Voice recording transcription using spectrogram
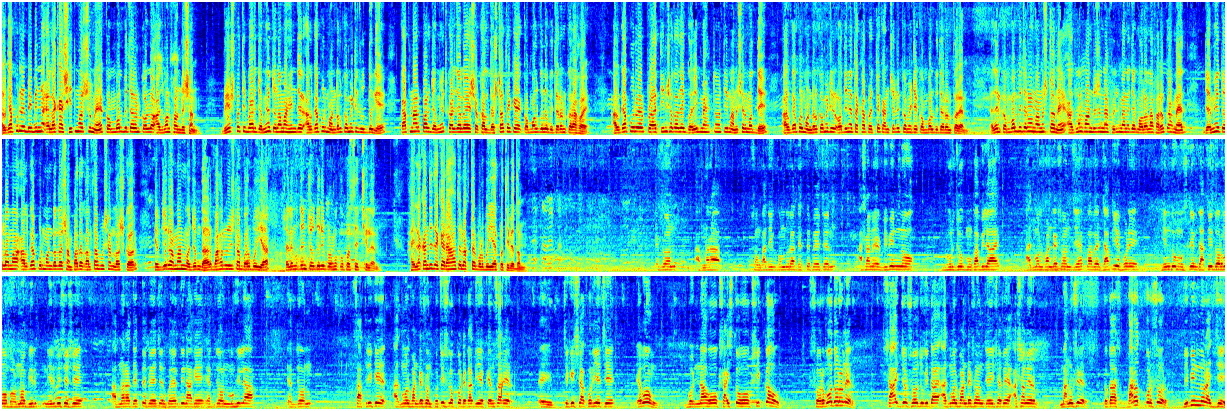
আলগাপুরের বিভিন্ন এলাকায় শীত মরশুমে কম্বল বিতরণ করল আজমল ফাউন্ডেশন। বৃহস্পতিবার জমিয়ত উলামা হিন্দের আলগাপুর মন্ডল কমিটির উদ্যোগে কাপনার পর জমিয়ত কার্যালয়ে সকাল দশটা থেকে কম্বলগুলো বিতরণ করা হয়। আলগাপুরের প্রায় তিন শতাধিক গরিব মেহনতি মানুষের মধ্যে আলগাপুর মন্ডল কমিটির অধীনে থাকা প্রত্যেক আঞ্চলিক কমিটি কম্বল বিতরণ করেন। এদিন কম্বল বিতরণ অনুষ্ঠানে আজমল ফাউন্ডেশনের ফিল্ড ম্যানেজার মৌলানা ফারুক আহমেদ, জমিয়ত উলামা আলগাপুর মন্ডলের সম্পাদক আলতাফ হোসেন লস্কর, হিফজুর রহমান মজুমদার, বাহরুল ইসলাম বড়বুইয়া সালিমুদ্দিন চৌধুরী প্রমুখ উপস্থিত ছিলেন। হাইলাকান্দি থেকে রাহাতুল আক্তার বড়বুইয়ার প্রতিবেদন। আপনারা সাংবাদিক বন্ধুরা দেখতে পেয়েছেন আসামের বিভিন্ন দুর্যোগ মোকাবিলায় আজমল ফাউন্ডেশন যেভাবে ঝাঁপিয়ে পড়ে, হিন্দু, মুসলিম, জাতি, ধর্ম, বর্ণ, বীর- নির্বিশেষে আপনারা দেখতে পেয়েছেন কয়েকদিন আগে একজন মহিলা, একজন ছাত্রীকে আজমল ফাউন্ডেশন পঁচিশ লক্ষ টাকা দিয়ে ক্যান্সারের এই চিকিৎসা করিয়েছে এবং বন্যা হোক, স্বাস্থ্য হোক, শিক্ষা হোক, সর্বধরনের সাহায্য সহযোগিতায় আজমল ফাউন্ডেশন যে হিসাবে আসামের মানুষের তথা ভারতবর্ষর বিভিন্ন রাজ্যে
